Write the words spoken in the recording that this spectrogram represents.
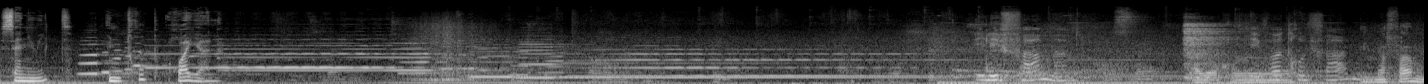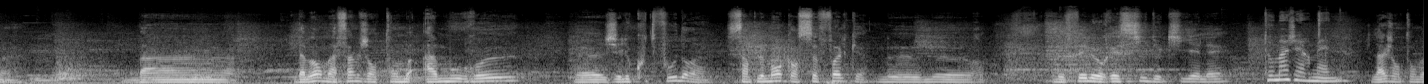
Scène 8 une troupe royale. Et les femmes Alors, Et votre femme Et ma femme Ben. D'abord, ma femme, j'en tombe amoureux. Euh, j'ai le coup de foudre simplement quand Suffolk me, me, me fait le récit de qui elle est. Thomas Germaine. Là, j'en tombe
